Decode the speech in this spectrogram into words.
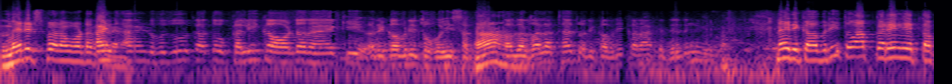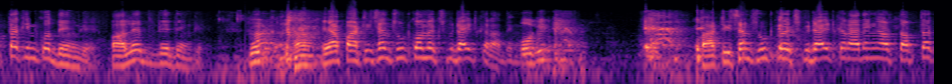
Merits पर अब ऑर्डर एंड एंड हुजूर का तो कल ही का ऑर्डर है कि रिकवरी तो हो ही सकता हाँ, है हाँ। अगर गलत है तो रिकवरी करा के दे देंगे। नहीं रिकवरी तो आप करेंगे तब तक इनको देंगे। पहले दे देंगे। क्योंकि- हाँ, या पार्टीशन सूट को हम एक्सपीडाइट करा देंगे। वो भी पार्टीशन सूट को एक्सपीडाइट करा देंगे और तब तक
